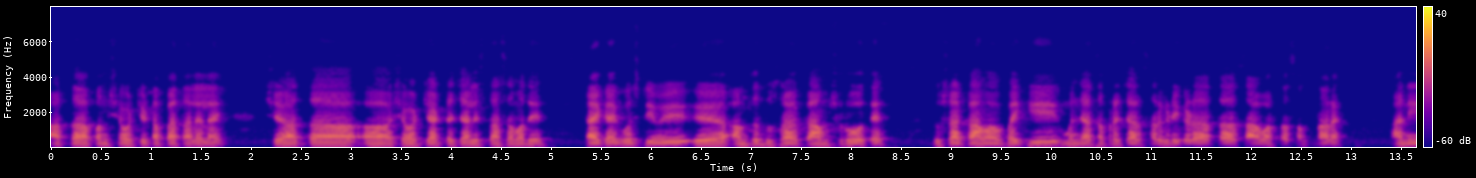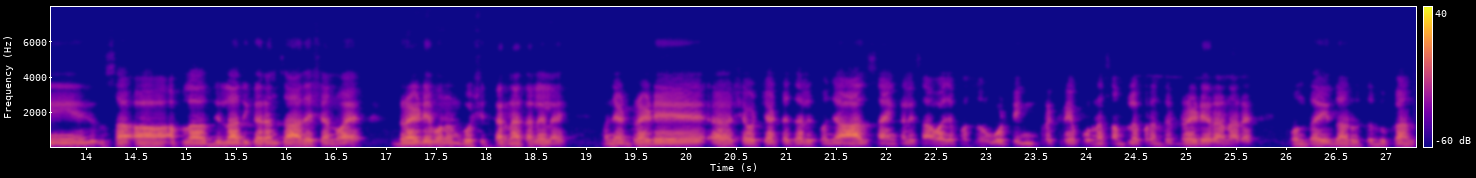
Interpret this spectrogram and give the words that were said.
आता आपण शेवटच्या टप्प्यात आलेला आहे. शे आता शेवटच्या अठ्ठेचाळीस तासामध्ये काय काय गोष्टी आमचं दुसरं काम सुरू होते. दुसऱ्या कामापैकी म्हणजे आता प्रचार सरगडीकडे आता सहा वाजता संपणार आहे. आणि स- आपला जिल्हाधिकाऱ्यांचा आदेश अन्वय ड्राय डे म्हणून घोषित करण्यात आलेला आहे. म्हणजे ड्राय डे शेवटचे अठ्ठेचाळीस म्हणजे आज सायंकाळी सहा वाजेपासून वोटिंग प्रक्रिया पूर्ण संपल्यापर्यंत ड्राय डे राहणार आहे. कोणताही दारूचं दुकान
